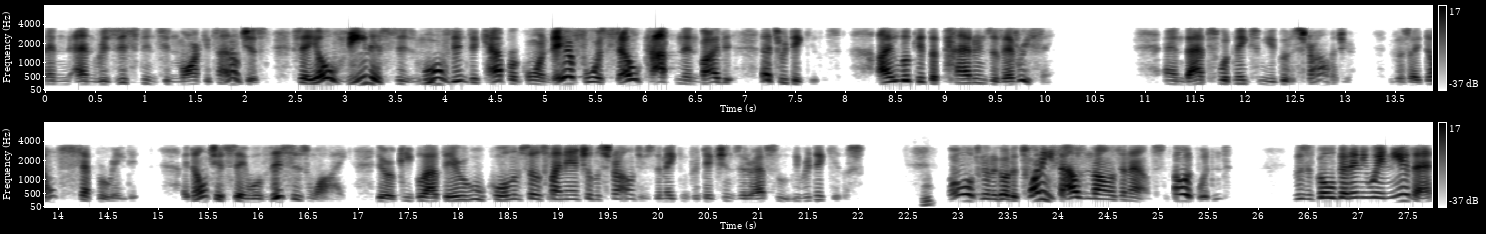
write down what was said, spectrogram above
and, and resistance in markets. I don't just say, oh, Venus is moved into Capricorn, therefore sell cotton and buy the. That's ridiculous. I look at the patterns of everything. And that's what makes me a good astrologer because I don't separate it. I don't just say, well, this is why. There are people out there who call themselves financial astrologers. They're making predictions that are absolutely ridiculous. Gold's going to go to $20,000 an ounce. No, it wouldn't. Because if gold got anywhere near that,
